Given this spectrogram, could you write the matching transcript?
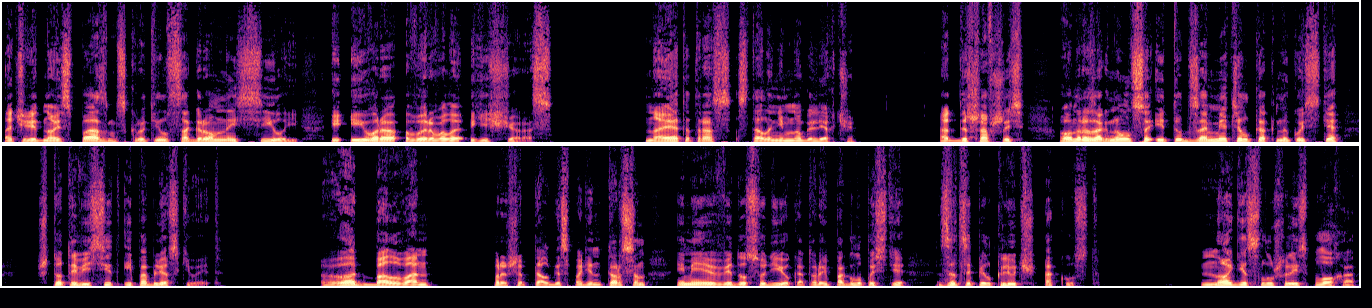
Очередной спазм скрутил с огромной силой, и Ивара вырвало еще раз. На этот раз стало немного легче. Отдышавшись, он разогнулся и тут заметил, как на кусте что-то висит и поблескивает. «Вот болван!» — прошептал господин Торсон, имея в виду судью, который по глупости зацепил ключ о куст. Ноги слушались плохо,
